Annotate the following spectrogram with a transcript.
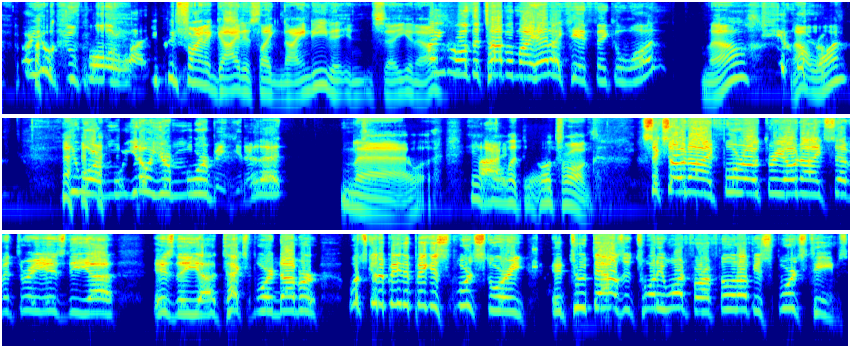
are you a goofball or what? You could find a guy that's like 90 and say, you know. I, off the top of my head, I can't think of one. No, you not are, one. you are, you know, you're morbid. You know that. Nah, yeah, right. what, what's wrong? 609 403 0973 is the uh is the uh, text board number. What's going to be the biggest sports story in 2021 for our Philadelphia sports teams?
